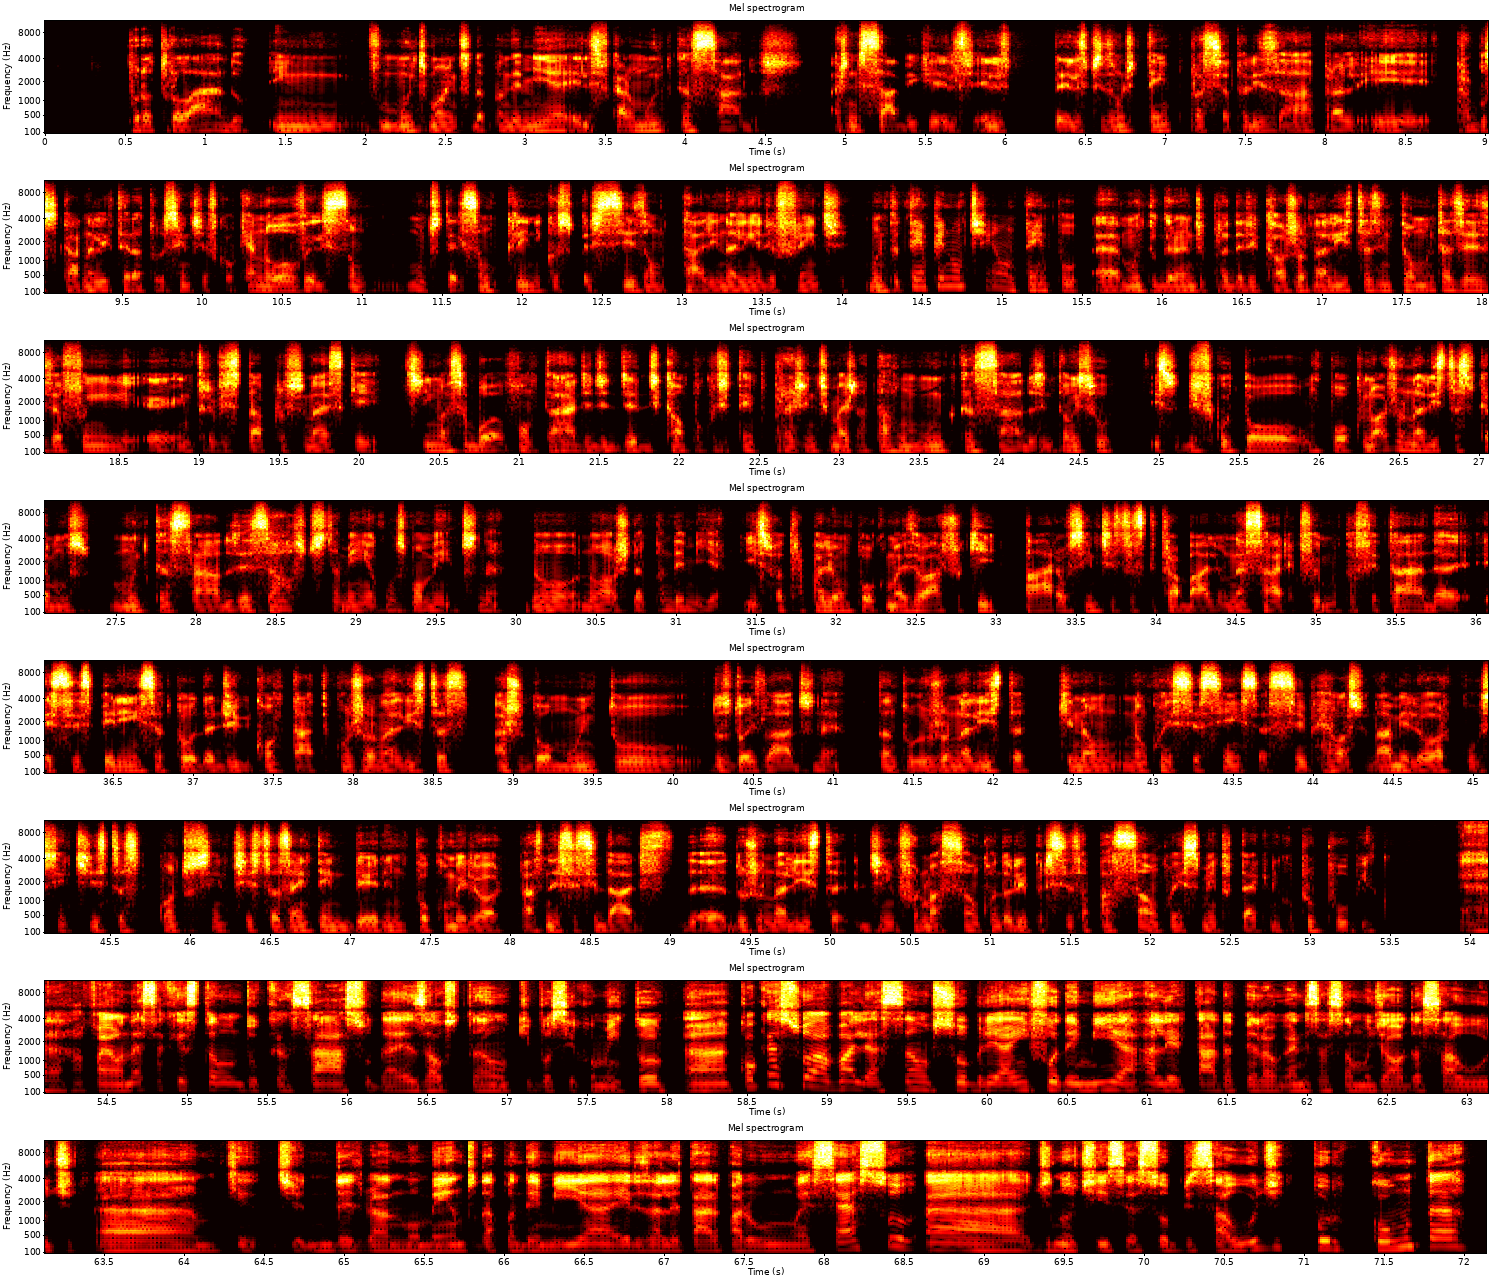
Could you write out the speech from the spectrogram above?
Por outro lado, em muitos momentos da pandemia, eles ficaram muito cansados. A gente sabe que eles, eles eles precisam de tempo para se atualizar, para ler, para buscar na literatura científica o que é novo. Eles são, muitos deles são clínicos, precisam estar tá ali na linha de frente muito tempo e não tinham um tempo é, muito grande para dedicar aos jornalistas. Então, muitas vezes eu fui é, entrevistar profissionais que tinham essa boa vontade de dedicar um pouco de tempo para a gente, mas já estavam muito cansados. Então, isso isso dificultou um pouco. Nós jornalistas ficamos muito cansados, exaustos também em alguns momentos, né, no, no auge da pandemia. Isso atrapalhou um pouco, mas eu acho que para os cientistas que trabalham nessa área que foi muito afetada, essa experiência toda de contato com jornalistas ajudou muito dos dois lados, né? tanto o jornalista que não, não conhecia a ciência a se relacionar melhor com os cientistas, quanto os cientistas a entenderem um pouco melhor as necessidades eh, do jornalista de informação quando ele precisa passar um conhecimento técnico para o público. É, Rafael, nessa questão do cansaço, da exaustão que você comentou, ah, qual é a sua avaliação sobre a infodemia alertada pela Organização Mundial da Saúde? Ah, que de, em determinado momento da pandemia, eles alertaram para um excesso ah, de notícias sobre saúde por conta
